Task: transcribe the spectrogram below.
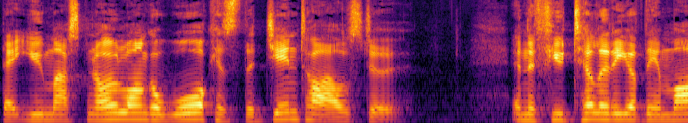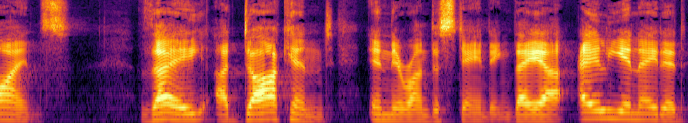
that you must no longer walk as the Gentiles do, in the futility of their minds. They are darkened in their understanding, they are alienated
